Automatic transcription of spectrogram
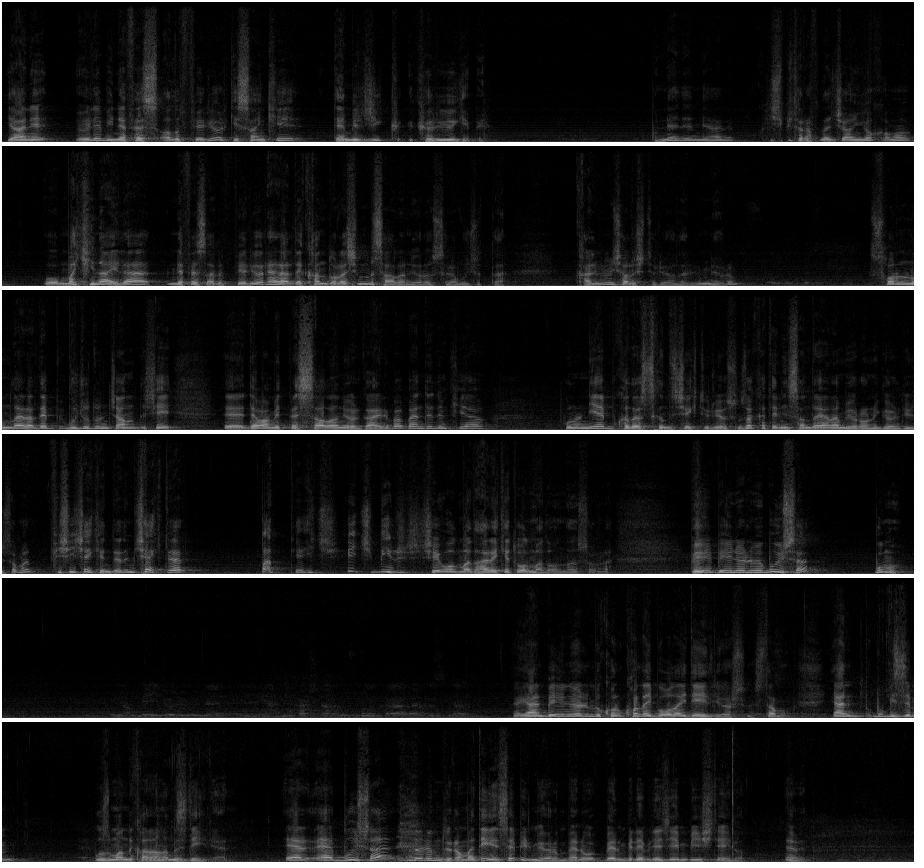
Yani öyle bir nefes alıp veriyor ki sanki demirci kö- körüğü gibi. Bu ne dedim yani? Hiçbir tarafında can yok ama o makinayla nefes alıp veriyor. Herhalde kan dolaşımı mı sağlanıyor o sıra vücutta? Kalbimi çalıştırıyorlar bilmiyorum. Sorunumla herhalde vücudun can şey e, devam etmesi sağlanıyor galiba. Ben dedim ki ya bunu niye bu kadar sıkıntı çektiriyorsunuz? Hakikaten insan dayanamıyor onu gördüğü zaman. Fişi çekin dedim. Çektiler. Pat diye hiç hiçbir şey olmadı. Hareket olmadı ondan sonra. Be beyin ölümü buysa bu mu? Hocam beyin ölümüne yani birkaç tane uzmanın karar vermesi lazım. Yani beyin ölümü kol- kolay bir olay değil diyorsunuz. Tamam. Yani bu bizim uzmanlık alanımız değil yani. Eğer, eğer buysa ölümdür ama değilse bilmiyorum. Ben o benim bilebileceğim bir iş değil o. Evet.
